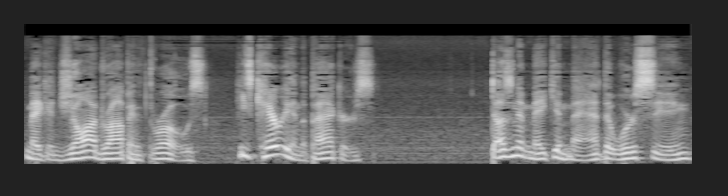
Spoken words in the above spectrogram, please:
making jaw dropping throws, he's carrying the Packers. Doesn't it make you mad that we're seeing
